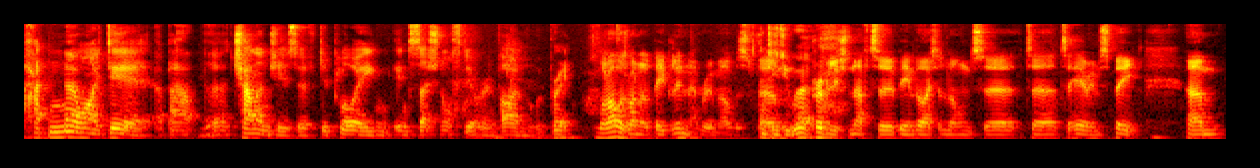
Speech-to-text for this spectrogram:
had no idea about the challenges of deploying in such an austere environment would bring. Well, I was one of the people in that room. I was um, Did you work? privileged enough to be invited along to, to, to hear him speak. Um,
